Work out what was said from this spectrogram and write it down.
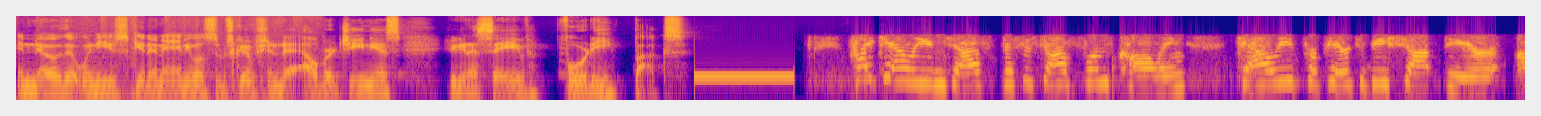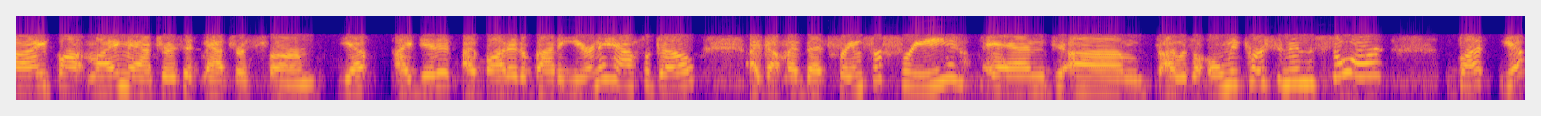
And know that when you get an annual subscription to Albert Genius, you're going to save 40 bucks. Hi, Callie and Jeff. This is Jocelyn calling. Callie, prepare to be shocked, dear. I bought my mattress at Mattress Firm. Yep, I did it. I bought it about a year and a half ago. I got my bed frame for free, and um, I was the only person in the store. But yep,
